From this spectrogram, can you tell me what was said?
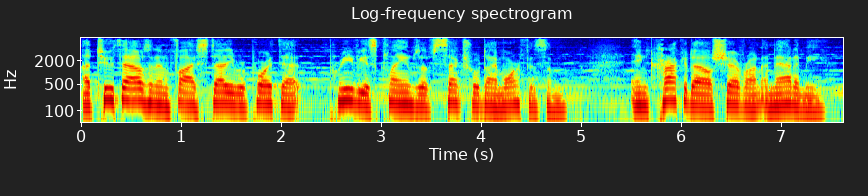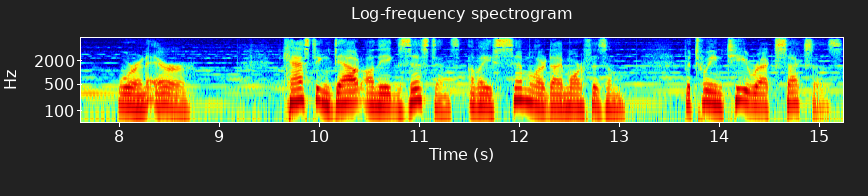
A 2005 study reported that previous claims of sexual dimorphism in crocodile chevron anatomy were an error casting doubt on the existence of a similar dimorphism between T. rex sexes.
